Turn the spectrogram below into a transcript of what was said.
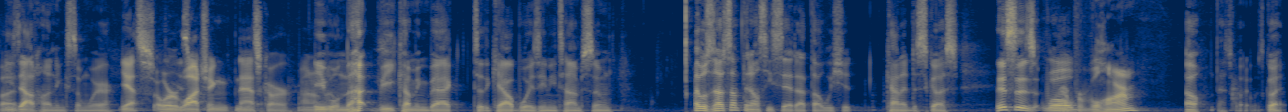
But he's out hunting somewhere. yes, or watching NASCAR. I don't He know. will not be coming back to the Cowboys anytime soon. It was not something else he said. I thought we should kind of discuss. This is well. Irreparable harm. Oh, that's what it was. Go ahead.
